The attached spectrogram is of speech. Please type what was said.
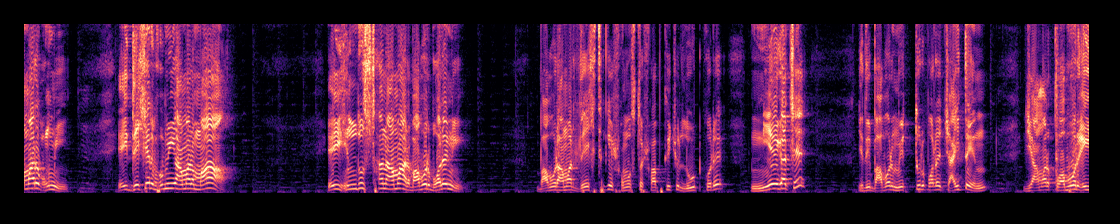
আমার ভূমি, এই দেশের ভূমি আমার মা, এই হিন্দুস্থান আমার। বাবর বলেনি বাবর আমার দেশ থেকে সমস্ত সব কিছু লুট করে নিয়ে গেছে। যদি বাবর মৃত্যুর পরে চাইতেন যে আমার কবর এই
